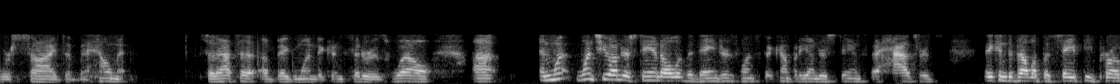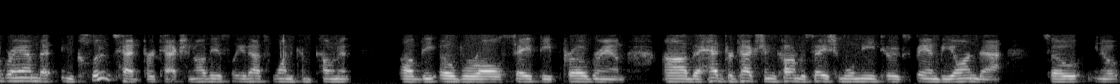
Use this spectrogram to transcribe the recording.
or sides of the helmet. So that's a, a big one to consider as well. Uh, and what, once you understand all of the dangers, once the company understands the hazards, they can develop a safety program that includes head protection. Obviously, that's one component of the overall safety program uh, the head protection conversation will need to expand beyond that. So, you know,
